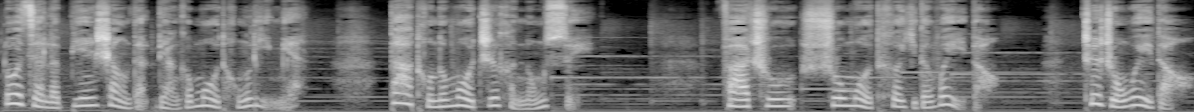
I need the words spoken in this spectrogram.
落在了边上的两个墨桶里面，大桶的墨汁很浓髓，发出书墨特异的味道。这种味道，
